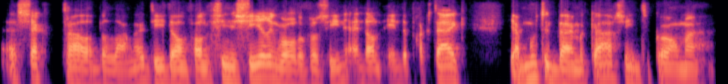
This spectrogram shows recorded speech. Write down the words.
Uh, sectorale belangen... die dan van financiering worden voorzien... en dan in de praktijk ja, moet het bij elkaar zien te komen.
